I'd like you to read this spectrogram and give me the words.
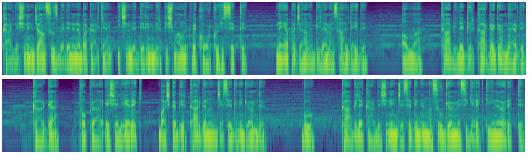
kardeşinin cansız bedenine bakarken içinde derin bir pişmanlık ve korku hissetti. Ne yapacağını bilemez haldeydi. Allah, Kabil'e bir karga gönderdi. Karga, toprağı eşeleyerek başka bir karganın cesedini gömdü. Bu, Kabil'e kardeşinin cesedini nasıl gömmesi gerektiğini öğretti.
